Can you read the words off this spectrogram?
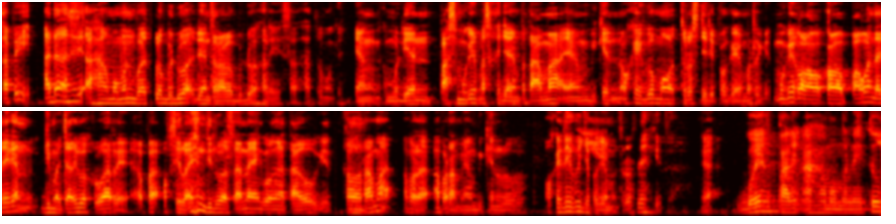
Tapi ada gak sih aha momen buat lu berdua di antara lu berdua kali salah satu mungkin yang kemudian pas mungkin pas kerjaan pertama yang bikin oke gue mau terus jadi programmer gitu. Mungkin kalau kalau Pawan tadi kan gimana cara gue keluar ya apa opsi lain di luar sana yang gue nggak tahu gitu. Kalau Hmm. Rama apa apa Ram yang bikin lu oke deh gue jadi programmer terus deh gitu. Gue yang paling aha momennya itu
